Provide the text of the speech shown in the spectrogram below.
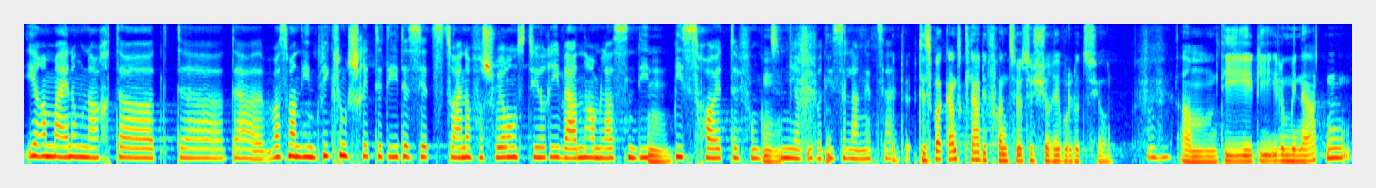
Ihrer Meinung nach, der, der, der, was waren die Entwicklungsschritte, die das jetzt zu einer Verschwörungstheorie werden haben lassen, die mhm. bis heute funktioniert mhm. über diese lange Zeit? Das war ganz klar die Französische Revolution. Mhm. Ähm, die, die Illuminaten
